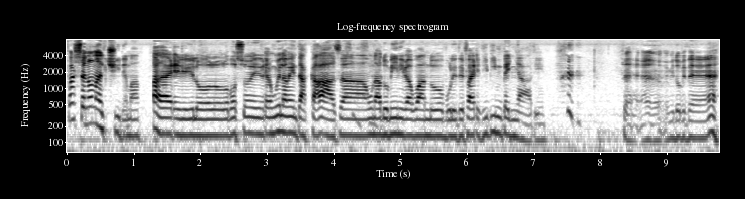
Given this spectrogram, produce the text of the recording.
Forse non al cinema, magari lo, lo posso vedere tranquillamente a casa Sì, una domenica quando volete fare tipi impegnati. cioè, eh, vi dovete... eh.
